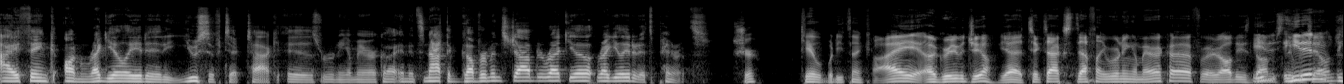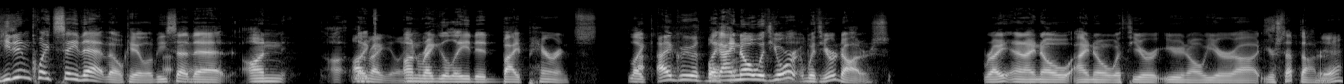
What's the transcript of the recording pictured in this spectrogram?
I think unregulated use of TikTok is ruining America, and it's not the government's job to regu- regulate it, it's parents. Sure. Caleb, what do you think? I agree with Gio. Yeah, TikTok's definitely ruining America for all these dumb, He, stupid he didn't. challenges. He didn't quite say that though, Caleb. He said that un, uh, like, Unregulated. unregulated by parents. Like, I agree with like both I know with your Yeah. with your daughters, right? And I know I know with your you know your uh, your stepdaughter. Yeah,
